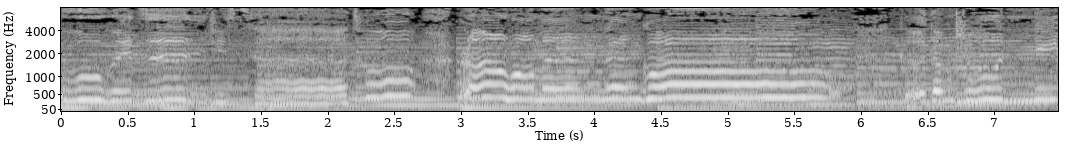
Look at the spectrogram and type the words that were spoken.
误会自己洒脱，让我们难过。可当初的你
